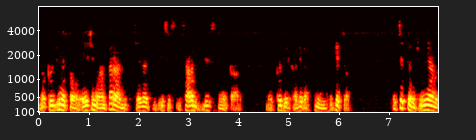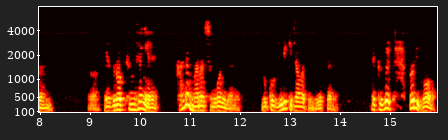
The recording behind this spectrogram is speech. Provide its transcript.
뭐, 그 중에 또 예수님 안 따라간 제자들이 있었, 사람들이 있었으니까, 뭐 그들이 가져갔으면 했겠죠. 어쨌든 중요한 건, 어, 베드로 평생에 가장 많은 성공이잖아요. 물고기 이렇게 잡았던 게 없잖아요. 근데 그걸 다 버리고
